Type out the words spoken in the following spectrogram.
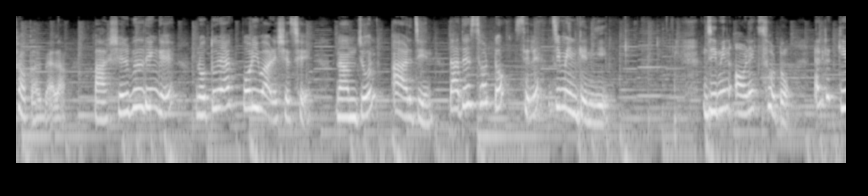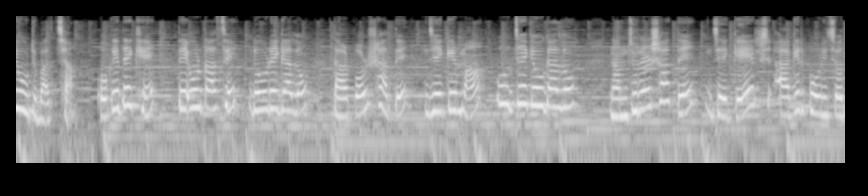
সকালবেলা, পাশের বিল্ডিংয়ে নতুন এক পরিবার এসেছে নামজুন আর জিন। তাদের ছোট ছেলে জিমিনকে নিয়ে। জিমিন অনেক ছোট, একটা কিউট বাচ্চা। ওকে দেখে তে ওর কাছে দৌড়ে গেল, তারপর সাথে জেকে মা ও জেকেও গেল। নামজুনের সাথে জেকে আগের পরিচয়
